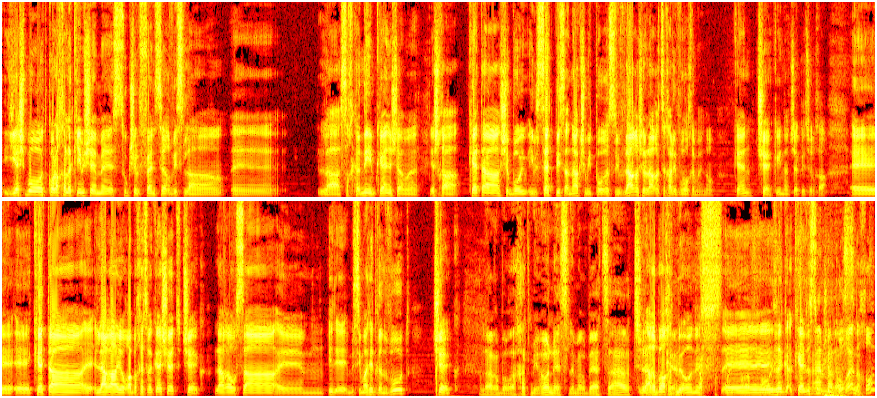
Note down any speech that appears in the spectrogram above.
יש בו את כל החלקים שהם סוג של fan service ל, לשחקנים כן יש שם יש לך קטע שבו עם set piece ענק שמתפורר סביב לארה שלארה צריכה לברוח ממנו כן צ'ק הנה ה checklist שלך אה, אה, קטע אה, לארה יורה בחץ וקשת צ'ק לארה עושה אה, אה, משימת התגנבות צ'ק. לארה בורחת מאונס למרבה הצער. צ'ק, לארה בורחת כן. מאונס, אה. זה כן זה סוג של קורה. נכון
